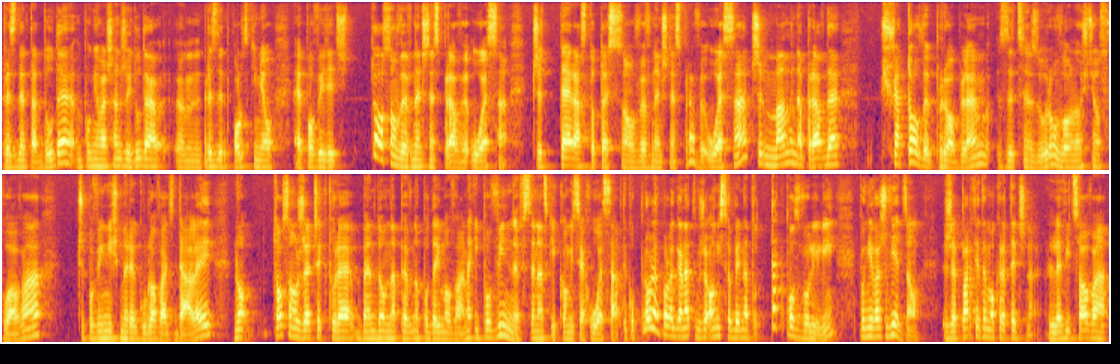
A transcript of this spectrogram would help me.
prezydenta Dudę, ponieważ Andrzej Duda, prezydent Polski, miał e, powiedzieć to są wewnętrzne sprawy USA. Czy teraz to też są wewnętrzne sprawy USA, czy mamy naprawdę światowy problem z cenzurą, wolnością słowa? Czy powinniśmy regulować dalej? No, to są rzeczy, które będą na pewno podejmowane i powinny w senackich komisjach USA. Tylko problem polega na tym, że oni sobie na to tak pozwolili, ponieważ wiedzą, że Partia Demokratyczna, lewicowa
